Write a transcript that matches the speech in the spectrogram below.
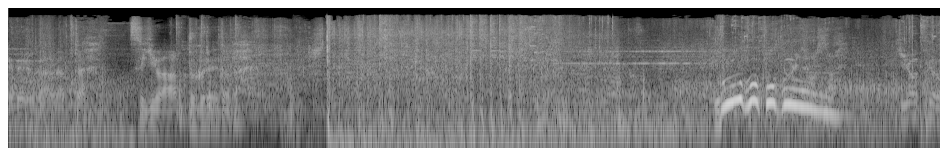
レベルが上がった。次はアップグレードだ。うほほほ気をつけろ。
